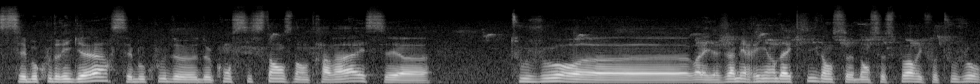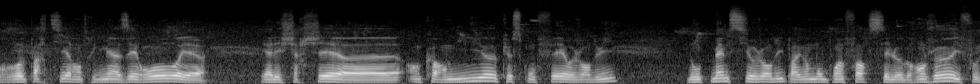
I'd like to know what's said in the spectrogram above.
C'est beaucoup de rigueur, c'est beaucoup de, consistance dans le travail, c'est euh, toujours, voilà, il n'y a jamais rien d'acquis dans ce, sport, il faut toujours repartir entre guillemets à zéro et aller chercher encore mieux que ce qu'on fait aujourd'hui. Donc même si aujourd'hui, par exemple, mon point fort, c'est le grand jeu, il faut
